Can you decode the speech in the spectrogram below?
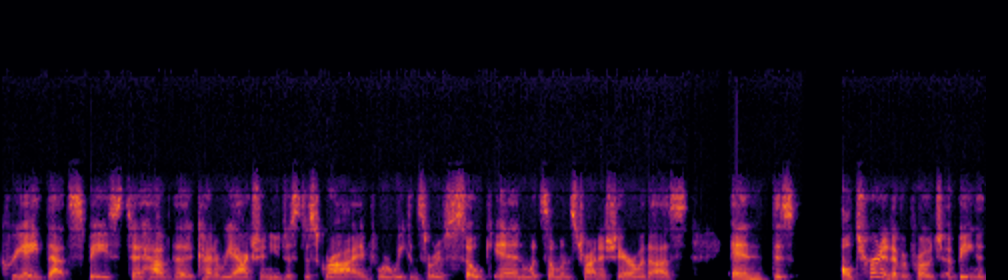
create that space to have the kind of reaction you just described, where we can sort of soak in what someone's trying to share with us. And this alternative approach of being a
